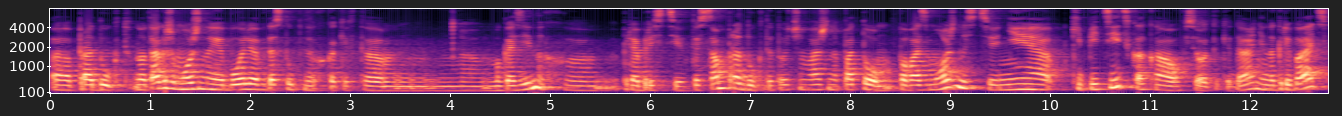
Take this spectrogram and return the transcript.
продукт, но также можно и более в доступных каких-то магазинах э, приобрести. То есть сам продукт, это очень важно. Потом, по возможности, не кипятить какао все-таки, да, не нагревать,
